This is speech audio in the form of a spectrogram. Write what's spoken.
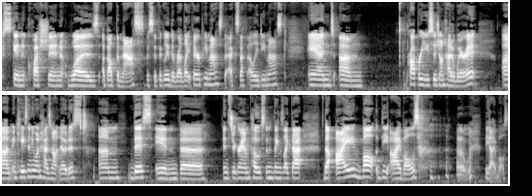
skin question was about the mask, specifically the red light therapy mask, the XF LED mask, and um, proper usage on how to wear it. Um, in case anyone has not noticed um, this in the Instagram posts and things like that, the eyeball, the eyeballs, the eyeballs,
